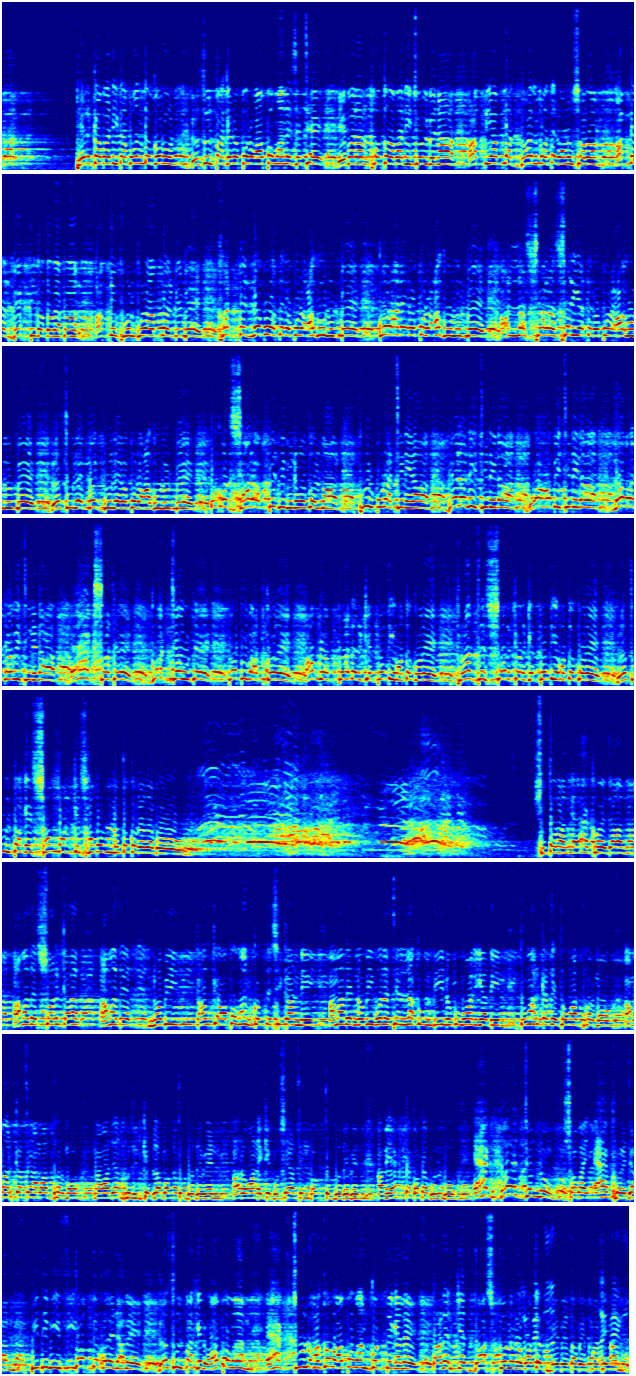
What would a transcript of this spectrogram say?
ফেরকাবাদিটা বন্ধ করুন। রসুল পাকের ওপর অপমান এসেছে। এবার আর ফতোয়াবাদি চলবে না। আপনি আপনার দল মতের অনুসরণ, আপনার ব্যক্তিগত ব্যাপার, আপনি ফুরফুরা আপনার ভেবে খাটবেন নবুয়তের ওপর আগুন উঠবে, কোরআনের ওপর আগুন উঠবে, আল্লাহ সারা শরীয়তের ওপর আগুন উঠবে, রসুলের মকবুলের ওপর আগুন উঠবে। তখন সারা পৃথিবীর মুসলমান ফুরফুরা চিনি না, বেরালি চিনি না, ওয়াহাবি চিনি না, নামাজাবি চিনি না, একসাথে গর্জে উঠে প্রতিবাদ করে আমরা তাদেরকে প্রতিহত করে ফ্রান্সের সরকারকে প্রতিহত করে রসুল পাকের সম্মানকে সমুন্নত করে দেব। সুতরাং এক হয়ে যান। আমাদের সরকার, আমাদের নবী কাউকে অপমান করতে শিকারনি আমাদের নবী বলেছেন, লাকুম দিন হুকুম আলিয়া দিন। তোমার কাছে তোমার ধর্ম, আমার কাছে আমার ধর্ম। নামাজান হুজুর কেবলা বক্তব্য দেবেন। আরও অনেকে বসে আছেন, বক্তব্য দেবেন। আমি একটা কথা বলব, একবারের জন্য সবাই এক হয়ে যান। পৃথিবী স্তব্ধ হয়ে যাবে। রসুল পাকের অপমান, এক চুল অপমান করতে গেলে তাদেরকে দশ পনেরো বছর ভেবে তবে মাঠে আনতে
